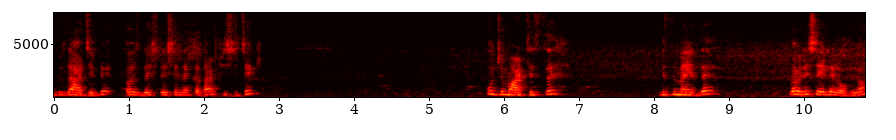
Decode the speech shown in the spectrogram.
güzelce bir özdeşleşene kadar pişecek. Bu cumartesi bizim evde böyle şeyler oluyor.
